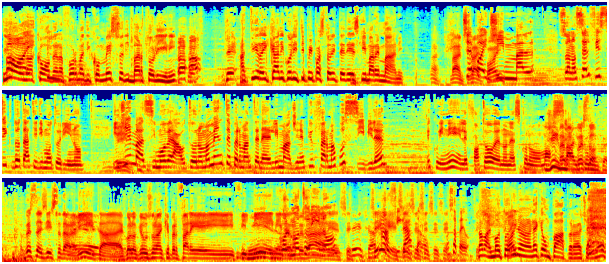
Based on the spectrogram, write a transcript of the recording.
Io ho una cover a forma di commesso di Bartolini che attira i cani, quelli tipo i pastori tedeschi, i maremmani. Eh, vai, C'è vai, poi, gimbal, sono selfie stick dotati di motorino. Il Sì. gimbal si muoverà autonomamente per mantenere l'immagine più ferma possibile e quindi le foto non escono mosse. Beh, ma questo, ma questo esiste da una vita, è quello che usano anche per fare i filmini. Col motorino? varie, Sì, Sì, certo. sì, Ah, sì, sì, sì, sì. Lo sapevo. No, ma il motorino non è che è un papero, eh, cioè non, è,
